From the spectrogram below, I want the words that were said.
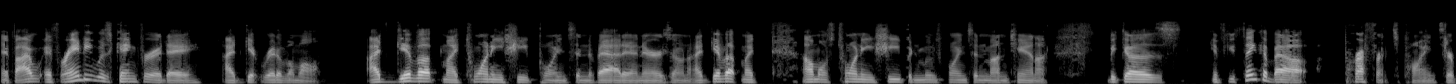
if I if Randy was king for a day, I'd get rid of them all. I'd give up my 20 sheep points in Nevada and Arizona. I'd give up my almost 20 sheep and moose points in Montana. Because if you think about preference points or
